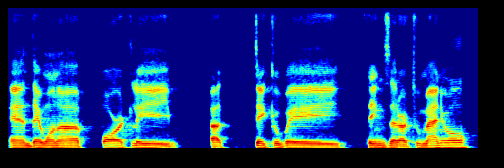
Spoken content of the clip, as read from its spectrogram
and they want to partly uh, take away things that are too manual,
